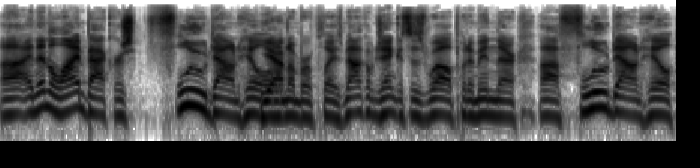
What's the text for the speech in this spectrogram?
Uh, and then the linebackers flew downhill on a number of plays. Malcolm Jenkins as well, put him in there, uh, flew downhill.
